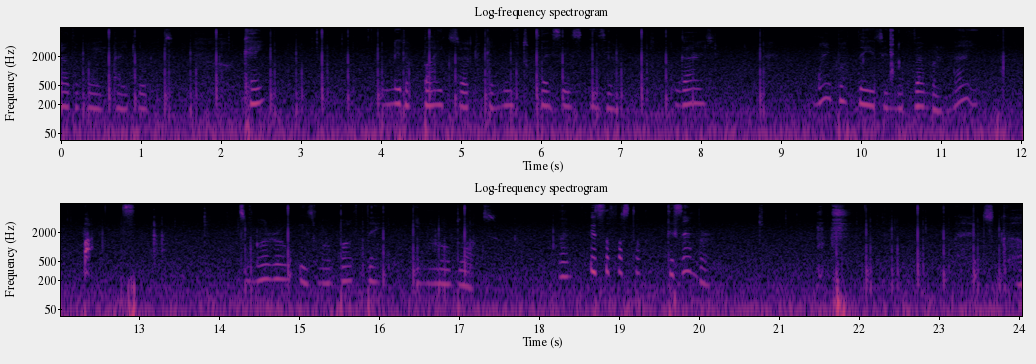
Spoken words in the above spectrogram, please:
other way I do it. Okay? We need a bike so that we can move to places easier. Guys, my birthday is in November 9th, but tomorrow is my birthday in Roblox. And it's the 1st of December. Let's go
